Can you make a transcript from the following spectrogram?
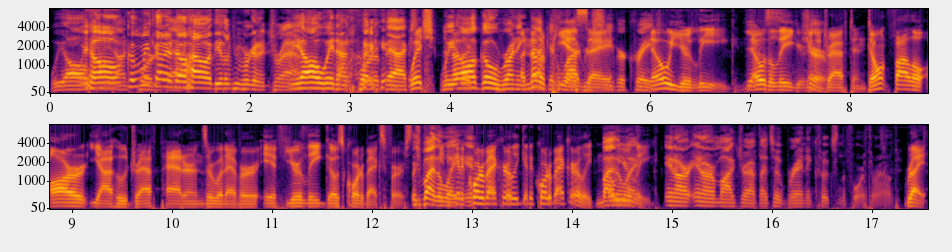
We all we wait all on because we kind of quarterback. know how the other people are going to draft. we all wait on quarterbacks. Which we another- all go running Another back and wide PSA: receiver crazy. Know your league. Know the league you're sure. going to draft in. Don't follow our Yahoo draft patterns or whatever. If your league goes quarterbacks first, Which, by the If you way, get a in- quarterback early. Get a quarterback early. By know the your way, league. in our in our mock draft, I took Brandin Cooks in the fourth round. Right.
